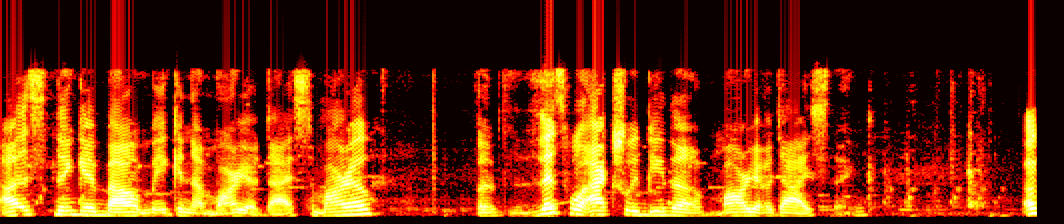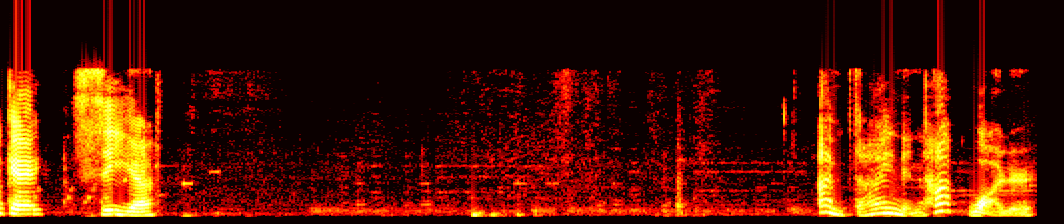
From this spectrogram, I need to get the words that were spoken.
I was thinking about making a Mario Dies tomorrow, but this will actually be the Mario Dies thing. Okay, see ya. I'm dying in hot water.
